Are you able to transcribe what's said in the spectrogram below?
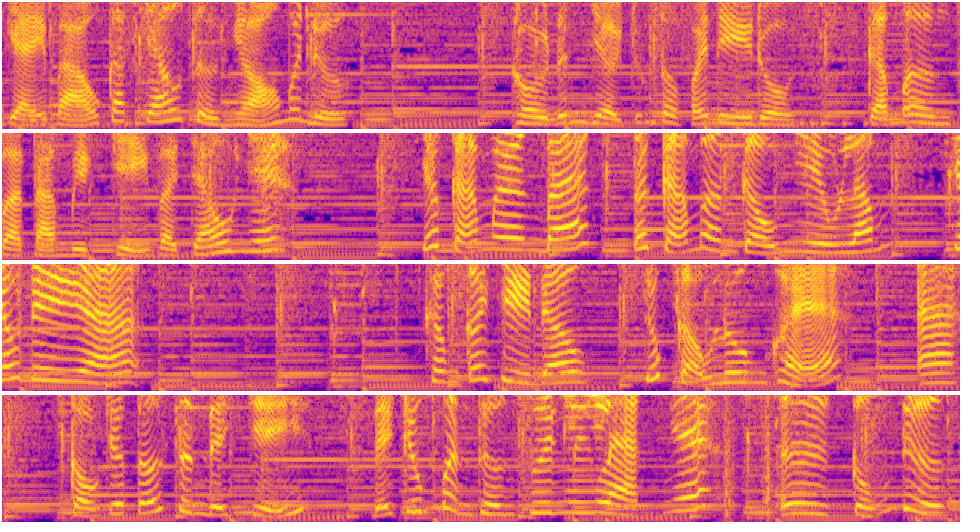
Dạy bảo các cháu từ nhỏ mới được. Thôi đến giờ chúng tôi phải đi rồi. Cảm ơn và tạm biệt chị và cháu nhé. Cháu cảm ơn bác. Tớ cảm ơn cậu nhiều lắm. Cháu đi ạ. À. Không có gì đâu. Chúc cậu luôn khỏe. À cậu cho tớ xin địa chỉ Để chúng mình thường xuyên liên lạc nhé. Ừ cũng được.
